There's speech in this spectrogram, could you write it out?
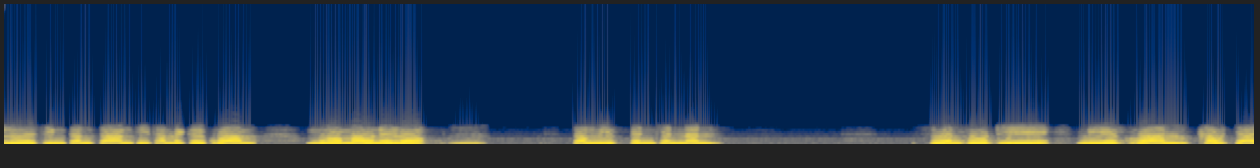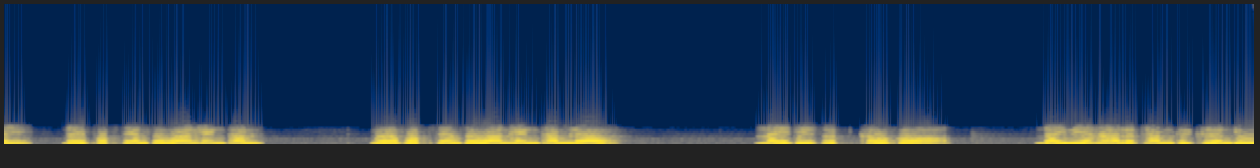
หรือสิ่งต่างๆที่ทำให้เกิดความมัวเมาในโลก ต้องมีเป็นเช่นนั้น ส่วนผู้ที่มีความเข้าใจได้พบแสงสว่างแห่งธรรม เมื่อพบแสงสว่างแห่งธรรมแล้ว ในที่สุดเขาก็ได้วิหารธรรมคือเครื่องอยู่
